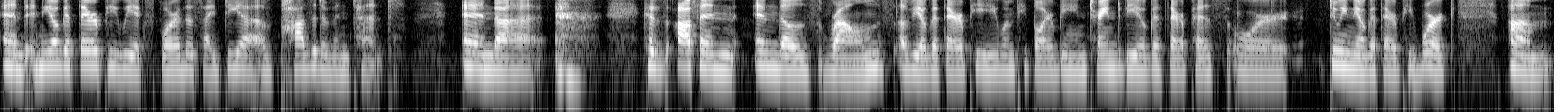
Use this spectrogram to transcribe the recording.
And in yoga therapy, we explore this idea of positive intent. And because often in those realms of yoga therapy, when people are being trained to be yoga therapists or doing yoga therapy work, um,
